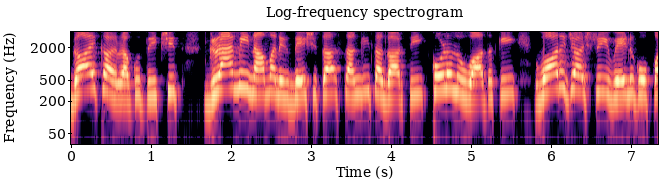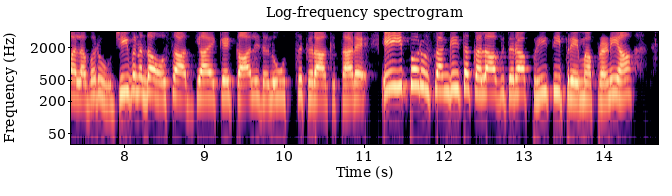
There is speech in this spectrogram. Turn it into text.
ಗಾಯಕ ರಘು ದೀಕ್ಷಿತ್, ಗ್ರಾಮಿ ನಾಮ ನಿರ್ದೇಶಿತ ಸಂಗೀತಗಾರ್ತಿ ಕೊಳಲು ವಾದಕಿ ವಾರಿಜಾ ಶ್ರೀ ವೇಣುಗೋಪಾಲ್ ಅವರು ಜೀವನದ ಹೊಸ ಅಧ್ಯಾಯಕ್ಕೆ ಕಾಲಿಡಲು ಉತ್ಸುಕರಾಗಿದ್ದಾರೆ. ಈ ಇಬ್ಬರು ಸಂಗೀತ ಕಲಾವಿದರ ಪ್ರೀತಿ, ಪ್ರೇಮ, ಪ್ರಣಯ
